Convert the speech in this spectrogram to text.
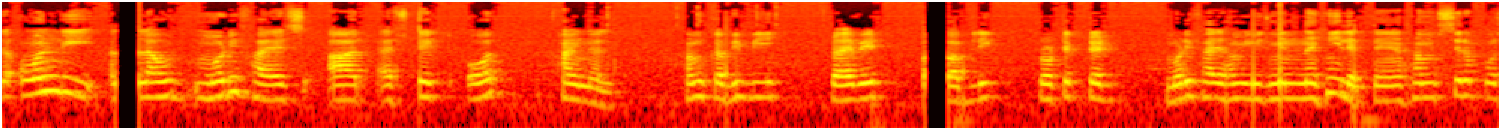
the only allowed modifiers are abstract और फाइनल हम कभी भी प्राइवेट पब्लिक प्रोटेक्टेड मोडिफायर हम यूज़ में नहीं लेते हैं। हम सिर्फ़ और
